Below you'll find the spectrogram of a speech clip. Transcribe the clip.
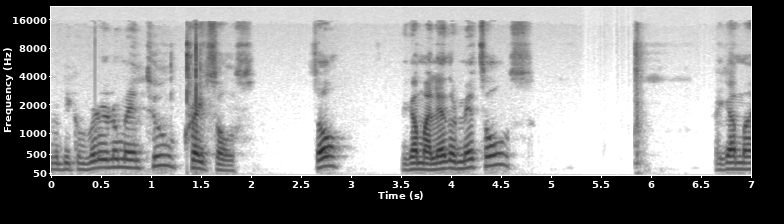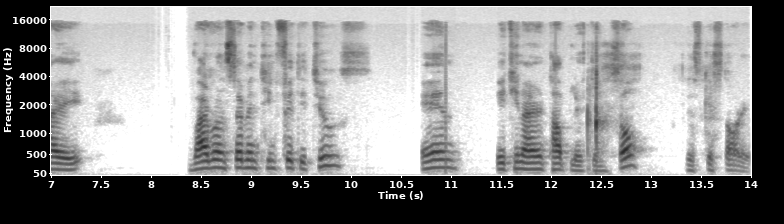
going to be converting them into crepe soles. So, I got my leather midsoles. I got my Vibram 1752s, and 18 iron top lifting. So let's get started.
